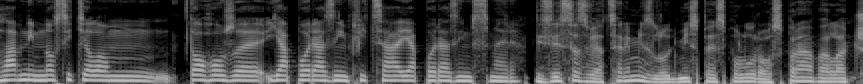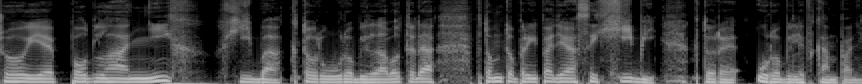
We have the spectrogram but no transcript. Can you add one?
hlavným nositeľom toho, že ja porazím Fica, ja porazím smer. Ty si sa s viacerými s ľuďmi spolu rozprávala, čo je podľa nich chyba, ktorú urobili, alebo teda v tomto prípade asi chyby, ktoré urobili v kampani.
